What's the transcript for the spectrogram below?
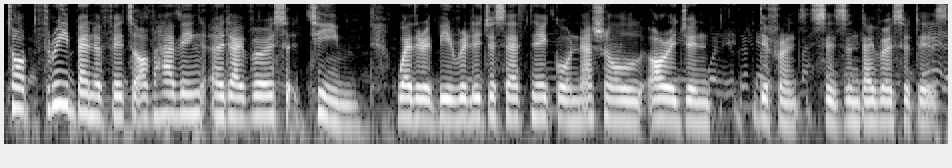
top three benefits of having a diverse team, whether it be religious, ethnic, or national origin differences and diversities?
